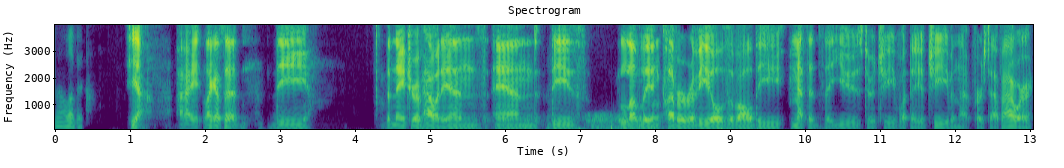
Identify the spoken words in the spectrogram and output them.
I love it. Yeah, I like I said the the nature of how it ends and these lovely and clever reveals of all the methods they use to achieve what they achieve in that first half hour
